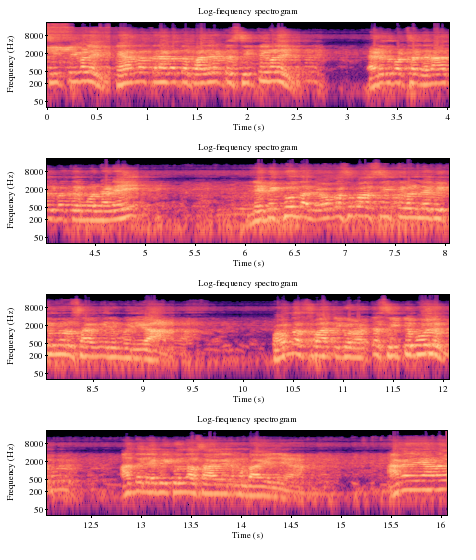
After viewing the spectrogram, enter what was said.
സീറ്റുകളിൽ കേരളത്തിനകത്ത് പതിനെട്ട് സീറ്റുകളിൽ ഇടതുപക്ഷ ജനാധിപത്യ മുന്നണി ലഭിക്കുന്ന ലോക്സഭാ സീറ്റുകൾ ലഭിക്കുന്ന ഒരു സാഹചര്യം വരികയാണ്. കോൺഗ്രസ് പാർട്ടിക്ക് ഒരൊറ്റ സീറ്റ് പോലും അത് ലഭിക്കുന്ന സാഹചര്യം ഉണ്ടായില്ല അങ്ങനെയാണ്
